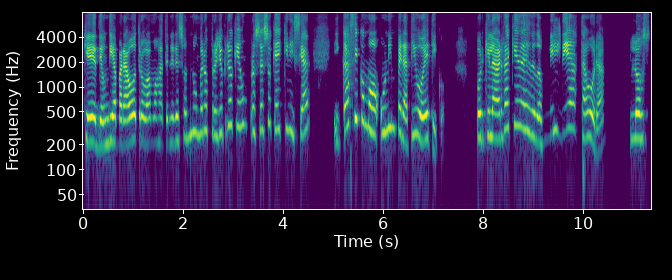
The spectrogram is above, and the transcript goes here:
que de un día para otro vamos a tener esos números, pero yo creo que es un proceso que hay que iniciar y casi como un imperativo ético, porque la verdad que desde 2010 hasta ahora, los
